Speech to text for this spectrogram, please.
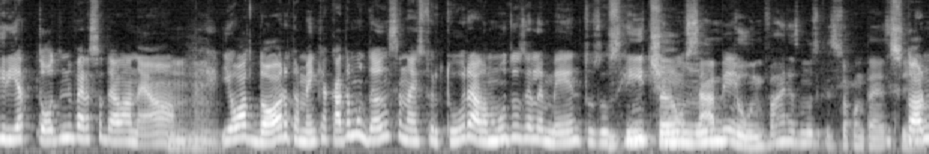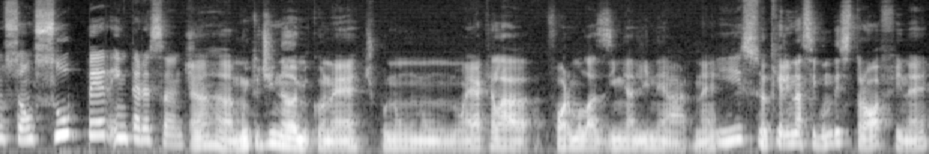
Cria todo o universo dela, né? Uhum. E eu adoro também que a cada mudança na estrutura, ela muda os elementos, os Então, ritmos, sabe? muito. Em várias músicas isso acontece. Isso torna o som super interessante. Aham, muito dinâmico, né? Tipo, não, não, não é aquela formulazinha linear, né? Isso. Tanto que ele na segunda estrofe, né?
